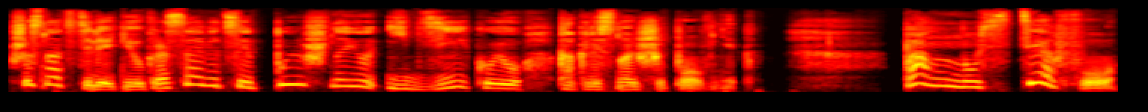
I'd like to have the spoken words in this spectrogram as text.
шестнадцатилетнюю красавицей, пышную и дикую, как лесной шиповник. Панну Стефу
